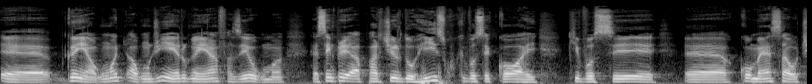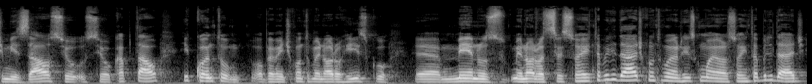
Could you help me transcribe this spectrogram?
é, ganhar alguma, algum dinheiro, ganhar, fazer alguma. É sempre a partir do risco que você corre que você é, começa a otimizar o seu, o seu capital. E quanto, obviamente, quanto menor o risco, é, menos menor vai ser a sua rentabilidade. Quanto maior o risco, maior a sua rentabilidade.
